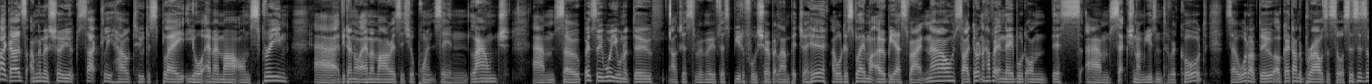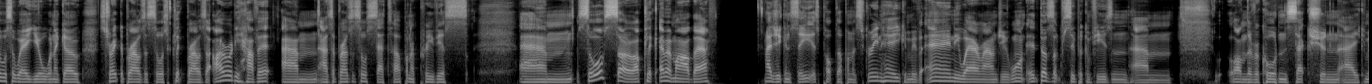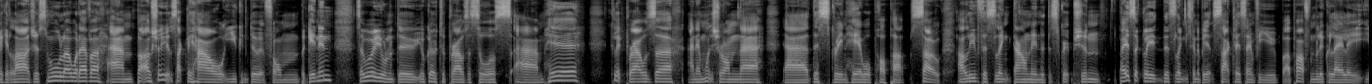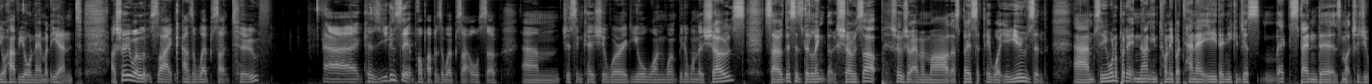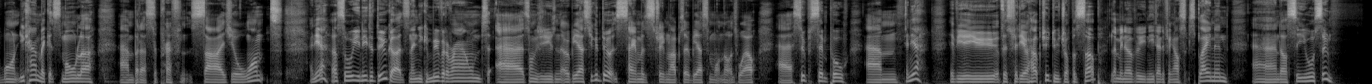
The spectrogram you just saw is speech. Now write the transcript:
Hi guys, I'm going to show you exactly how to display your MMR on screen. Uh, if you don't know what MMR is, it's your points in lounge. Um, so basically what you want to do, I'll just remove this beautiful Sherbet Land picture here. I will display my OBS right now. So I don't have it enabled on this um, section I'm using to record. So what I'll do, I'll go down to browser source. This is also where you'll want to go straight to browser source, click browser. I already have it um, as a browser source set up on a previous um, source. So I'll click MMR there. As you can see, it's popped up on the screen here. You can move it anywhere around you want. It does look super confusing um, on the recording section. Uh, you can make it larger, smaller, whatever. Um, but I'll show you exactly how you can do it from beginning. So what you want to do, you'll go to browser source um, here click browser and then once you're on there uh, this screen here will pop up so I'll leave this link down in the description Basically, this link is going to be exactly the same for you, but apart from Lukealele, you'll have your name at the end. I'll show you what it looks like as a website too because uh, you can see it pop up as a website also um, just in case you're worried your one won't be the one that shows. So this is the link that shows up shows your mmr that's basically what you're using. Um, so you want to put it in 1920 by 1080 then you can just extend it as much as you want. You can make it smaller um, but that's the preference size you'll want. And yeah that's all you need to do guys. And then you can move it around uh, as long as you're using obs you can do it the same as streamlabs obs and whatnot as well. Uh, super simple. Um, and yeah if you if this video helped you, do drop a sub. Let me know if you need anything else explaining, and I'll see you all soon.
